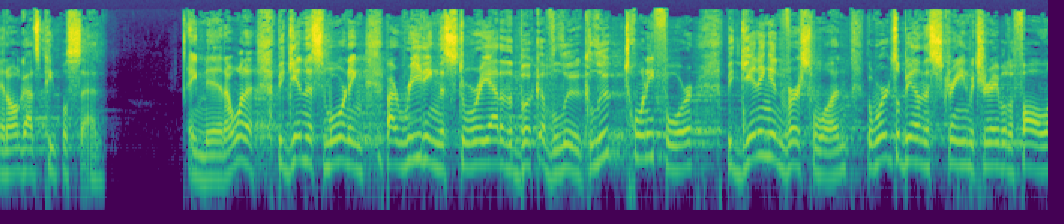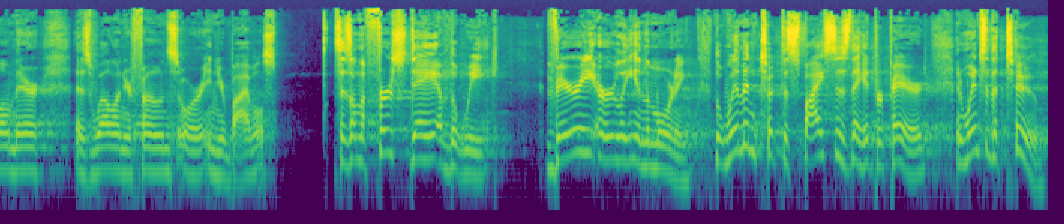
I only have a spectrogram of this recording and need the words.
And all God's people said, Amen. I want to begin this morning by reading the story out of the book of Luke. Luke 24, beginning in verse 1. The words will be on the screen, but you're able to follow along there as well on your phones or in your Bibles. It says, On the first day of the week, very early in the morning, the women took the spices they had prepared and went to the tomb.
